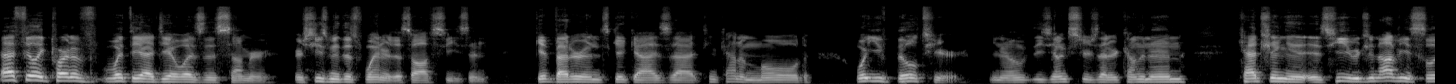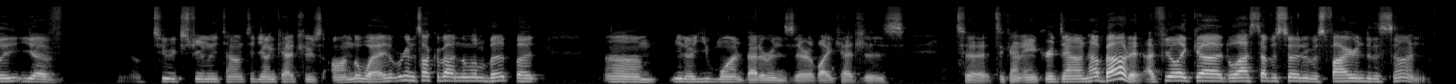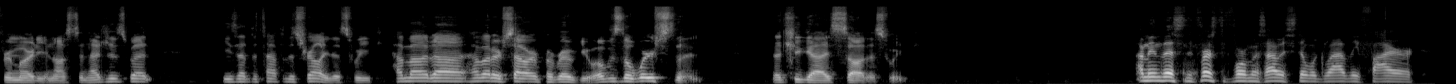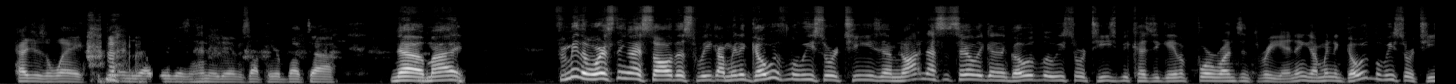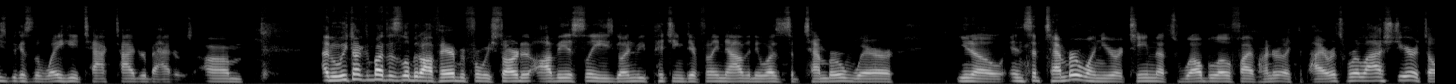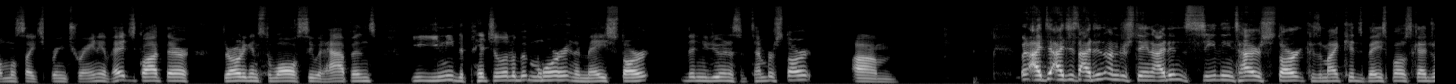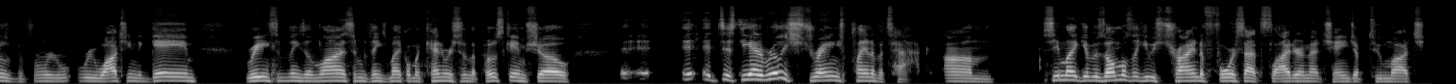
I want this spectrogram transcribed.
I feel like part of what the idea was this summer, or excuse me, this winter, this off season. Get veterans, get guys that can kind of mold what you've built here. You know, these youngsters that are coming in, catching is huge, and obviously you have two extremely talented young catchers on the way that we're going to talk about in a little bit. But um, you know, you want veterans there like Hedges to to kind of anchor it down. How about it? I feel like uh, the last episode it was fire into the sun for Marty and Austin Hedges, but he's at the top of the trolley this week. How about uh, how about our sour pierogi? What was the worst thing that you guys saw this week? I mean, listen. First and foremost, I would still would gladly fire Hedges away to get Endy Rodriguez and Henry Davis up here, but uh, no, my for me, the worst thing I saw this week, I'm going to go with Luis Ortiz. I'm not necessarily going to go with Luis Ortiz because he gave up four runs in three innings. I'm going to go with Luis Ortiz because of the way he attacked Tiger batters. Um, I mean, we talked about this a little bit off air before we started. Obviously, he's going to be pitching differently now than he was in September, where, you know, in September, when you're a team that's well below 500, like the Pirates were last year, it's almost like spring training of, hey, just go out there, throw it against the wall, see what happens. You, you need to pitch a little bit more in a May start than you do in a September start. Um, but I, I just I didn't understand. I didn't see the entire start because of my kids' baseball schedules before re- rewatching the game, reading some things online, some of the things Michael McKenry said on the post game show. It, it, it, just he had a really strange plan of attack. Um, seemed like it was almost like he was trying to force that slider and that changeup too much.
